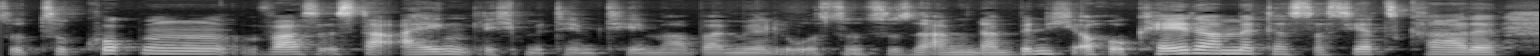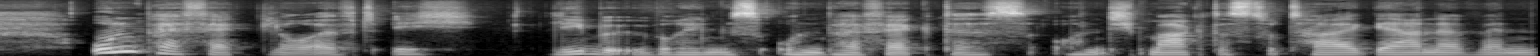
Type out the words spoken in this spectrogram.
So zu gucken, was ist da eigentlich mit dem Thema bei mir los und zu sagen: „Dann bin ich auch okay damit, dass das jetzt grade unperfekt läuft.“ Ich liebe übrigens Unperfektes und ich mag das total gerne, wenn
